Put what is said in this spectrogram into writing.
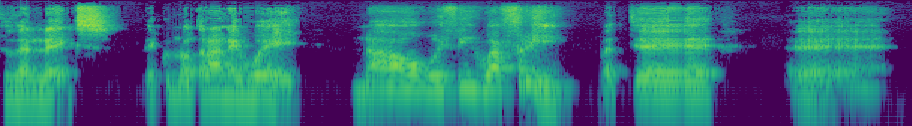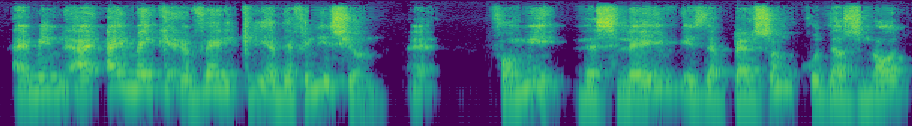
to their legs. They could not run away. Now we think we are free, but uh, uh, I mean, I, I, make a very clear definition. Uh, for me, the slave is the person who does not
